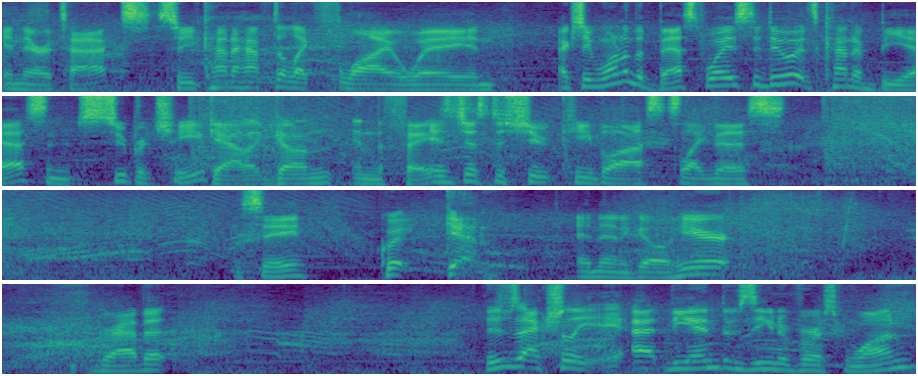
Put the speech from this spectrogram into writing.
in their attacks. So you kind of have to like fly away. And actually, one of the best ways to do it, it's kind of BS and super cheap, Galick gun in the face. is just to shoot ki blasts like this. You see? quick, get him. And then go here, grab it. This is actually at the end of Xenoverse 1.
